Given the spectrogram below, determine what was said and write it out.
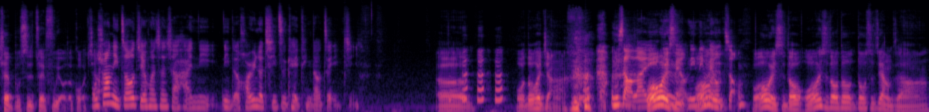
却不是最富有的国家我。希望你之后结婚生小孩，你你的怀孕的妻子可以听到这一集。呃，我都会讲啊，你少来，我 always- 没有，你一定没有种。我 always 都我 always 都都都是这样子啊，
